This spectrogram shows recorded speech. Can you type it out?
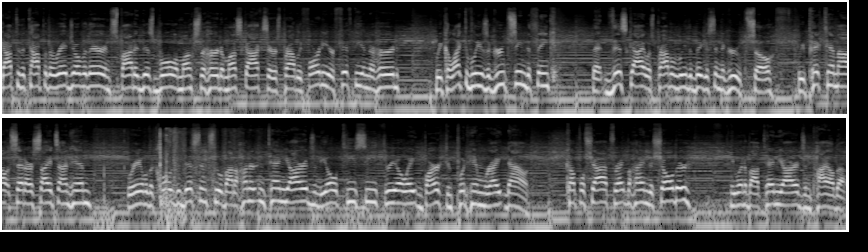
Got to the top of the ridge over there and spotted this bull amongst the herd of muskox. There was probably 40 or 50 in the herd. We collectively as a group seemed to think that this guy was probably the biggest in the group. So we picked him out, set our sights on him. We are able to close the distance to about 110 yards and the old TC 308 barked and put him right down. Couple shots right behind the shoulder. He went about 10 yards and piled up.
